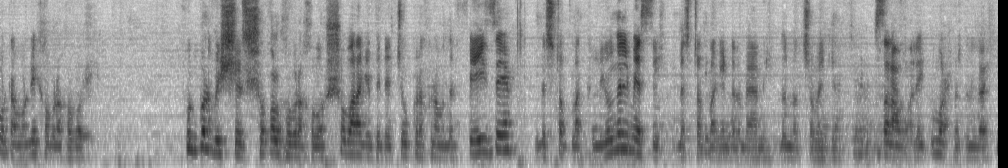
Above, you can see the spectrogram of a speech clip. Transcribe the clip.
মোটামুটি খবরাখবর। ফুটবল বিশ্বের সকল খবরাখবর সবার আগে পেতে চোখ রাখুন আমাদের পেজে। Best of luck Lionel Messi, best of luck Inter আমি ধন্যবাদ সবাইকে। আসসালামু আলাইকুম রহমতুল্লাহি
